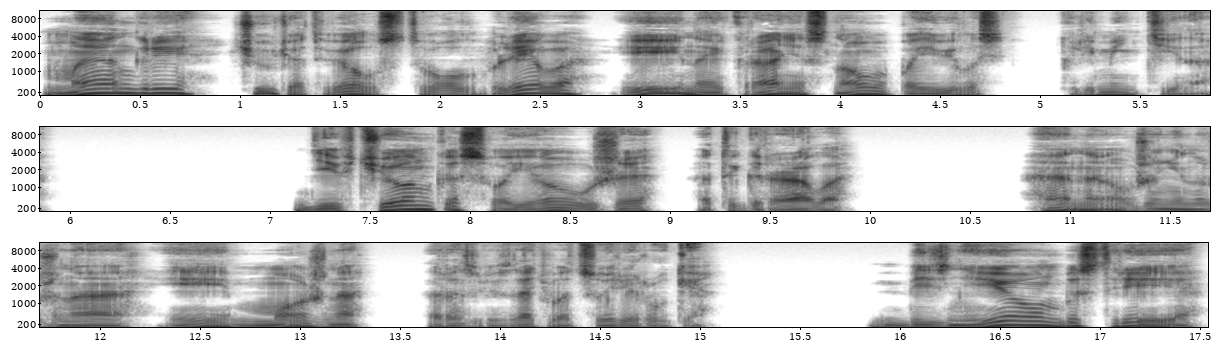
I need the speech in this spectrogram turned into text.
Мэнгри чуть отвел ствол влево, и на экране снова появилась Клементина. Девчонка свое уже отыграла. Она уже не нужна, и можно развязать в отцуре руки. Без нее он быстрее,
